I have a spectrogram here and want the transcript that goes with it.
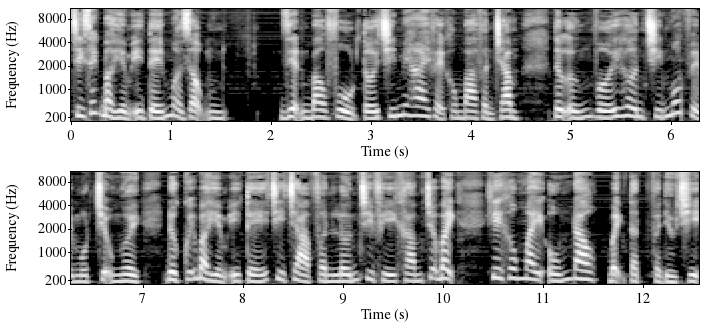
Chính sách bảo hiểm y tế mở rộng diện bao phủ tới 92,03%, tương ứng với hơn 91,1 triệu người được Quỹ Bảo hiểm Y tế chi trả phần lớn chi phí khám chữa bệnh khi không may ốm đau, bệnh tật phải điều trị.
